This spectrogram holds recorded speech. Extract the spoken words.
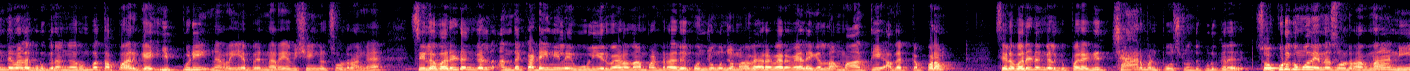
இந்த வேலை கொடுக்குறாங்க? ரொம்ப தப்பாக இருக்கே. இப்படி நிறைய பேர் நிறைய விஷயங்கள் சொல்கிறாங்க சில வருடங்கள் அந்த கடைநிலை ஊழியர் வேலை தான் பண்ணுறாரு கொஞ்சம் கொஞ்சமாக வேறு வேறு வேலைகள்லாம் மாற்றி அதற்கப்புறம் சில வருடங்களுக்கு பிறகு சேர்மன் போஸ்ட் வந்து கொடுக்குறாரு. ஸோ கொடுக்கும்போது என்ன சொல்கிறாருன்னா நீ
